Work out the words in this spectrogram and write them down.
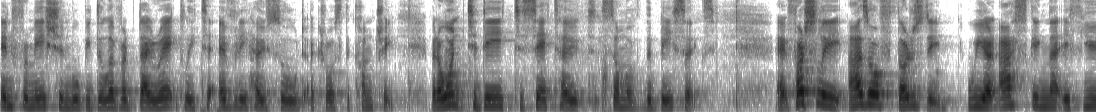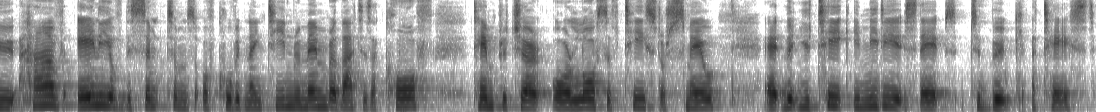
information will be delivered directly to every household across the country. But I want today to set out some of the basics. Uh, firstly, as of Thursday, we are asking that if you have any of the symptoms of COVID-19, remember that is a cough, temperature or loss of taste or smell, uh, that you take immediate steps to book a test.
